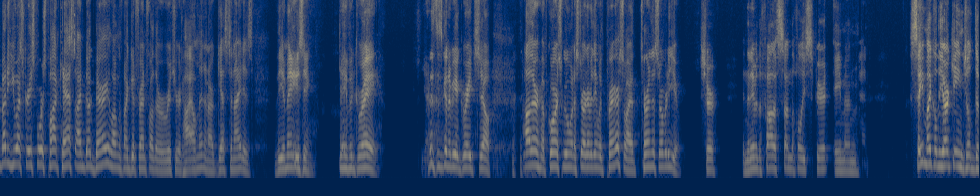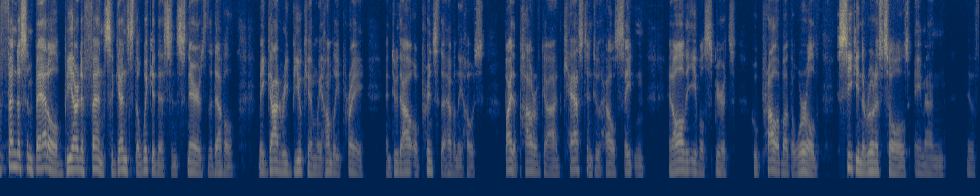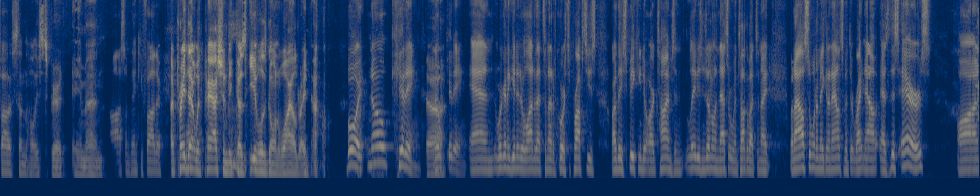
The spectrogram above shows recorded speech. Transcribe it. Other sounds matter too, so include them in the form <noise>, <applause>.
everybody. U.S. Grace Force podcast. I'm Doug Barry, along with my good friend Father Richard Heilman, and our guest tonight is the amazing David Gray. Yeah. This is going to be a great show. Father, of course, we want to start everything with prayer, so I turn this over to you. Sure. In the name of the Father, Son, the Holy Spirit, amen. amen. Saint Michael the Archangel, defend us in battle, be our defense against the wickedness and snares of the devil. May God rebuke him, we humbly pray. And do thou, O Prince of the heavenly hosts, by the power of God, cast into hell Satan and all the evil spirits who prowl about the world, seeking the ruinous souls. Amen. The Father, Son, and the Holy Spirit. Amen. Awesome. Thank you, Father. I prayed that with passion because evil is going wild right now. <laughs> Boy, no kidding. Uh, no kidding. And we're going to get into a lot of that tonight. Of course, the prophecies are they speaking to our times? And ladies and gentlemen, that's what we're going to talk about tonight. But I also want to make an announcement that right now, as this airs on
